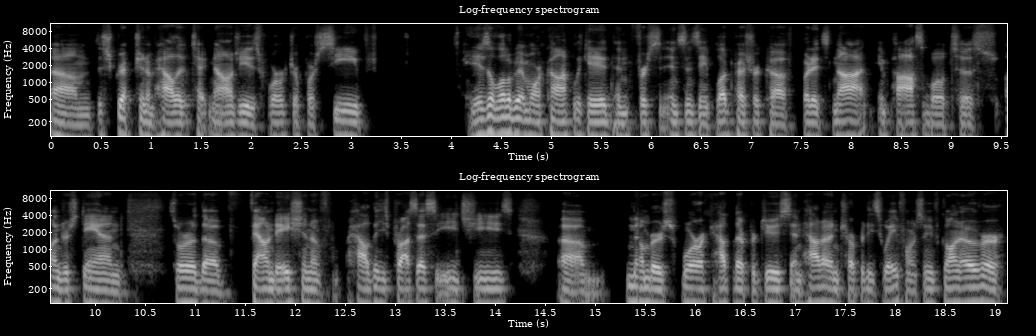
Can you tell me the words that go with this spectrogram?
um, description of how the technology is worked or perceived. It is a little bit more complicated than, for instance, a blood pressure cuff, but it's not impossible to understand sort of the foundation of how these process EEGs um, numbers work, how they're produced, and how to interpret these waveforms. So we've gone over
